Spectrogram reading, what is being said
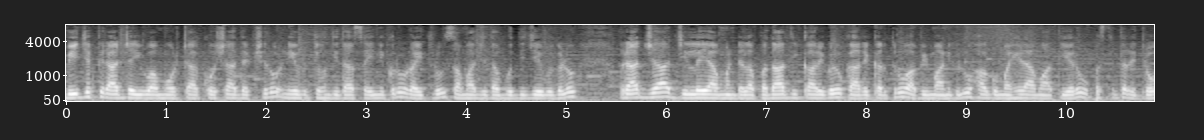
ಬಿಜೆಪಿ ರಾಜ್ಯ ಯುವ ಮೋರ್ಚಾ ಕೋಶಾಧ್ಯಕ್ಷರು, ನಿವೃತ್ತಿ ಹೊಂದಿದ ಸೈನಿಕರು, ರೈತರು, ಸಮಾಜದ ಬುದ್ಧಿಜೀವಿಗಳು, ರಾಜ್ಯ ಜಿಲ್ಲೆಯ ಮಂಡಲ ಪದಾಧಿಕಾರಿಗಳು, ಕಾರ್ಯಕರ್ತರು, ಅಭಿಮಾನಿಗಳು ಹಾಗೂ ಮಹಿಳಾ ಮಾತಿಯರು ಉಪಸ್ಥಿತರಿದ್ದರು.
